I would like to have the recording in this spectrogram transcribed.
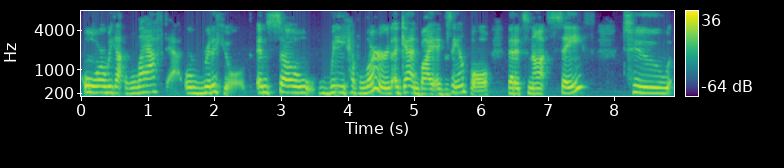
or we got laughed at or ridiculed. And so we have learned, again, by example, that it's not safe to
